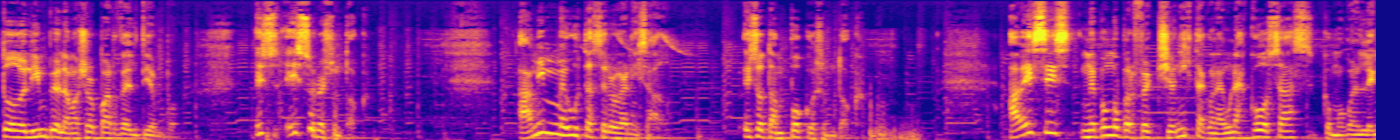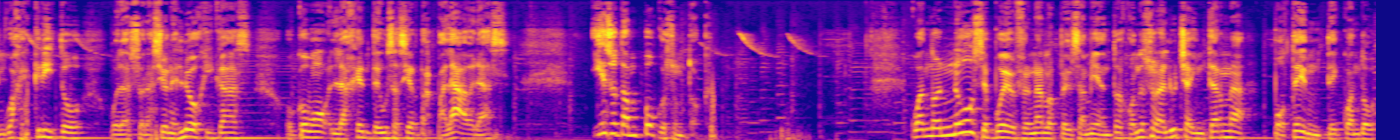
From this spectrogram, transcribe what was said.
todo limpio la mayor parte del tiempo. Es- eso no es un toque. A mí me gusta ser organizado. Eso tampoco es un toque. A veces me pongo perfeccionista con algunas cosas, como con el lenguaje escrito, o las oraciones lógicas, o cómo la gente usa ciertas palabras. Y eso tampoco es un toque. Cuando no se pueden frenar los pensamientos, cuando es una lucha interna potente, cuando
